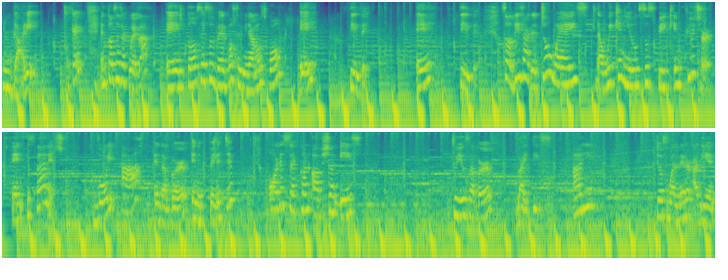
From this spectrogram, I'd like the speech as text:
Jugaré. ¿Ok? Entonces recuerda, en todos estos verbos terminamos con E tilde. E tilde. So these are the two ways that we can use to speak in future in Spanish. Voy a and the verb in infinitive or the second option is to use a verb like this. Adding just one letter at the end.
